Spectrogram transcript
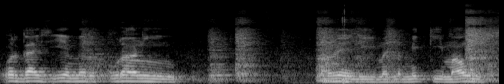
और गाइस ये मेरी पुरानी हवेली मतलब मिक्की माउस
